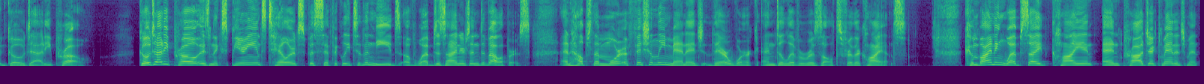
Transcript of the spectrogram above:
GoDaddy Pro. GoDaddy Pro is an experience tailored specifically to the needs of web designers and developers and helps them more efficiently manage their work and deliver results for their clients. Combining website, client, and project management,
